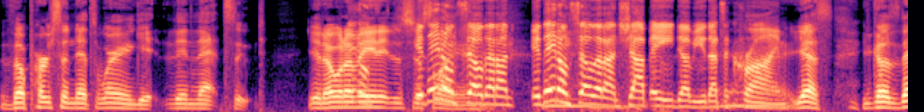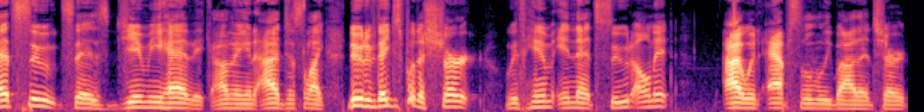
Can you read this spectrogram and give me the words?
the person that's wearing it than that suit. You know what I mean? It's if just they don't sell that on if they don't sell that on Shop AEW, that's a crime. Yes, because that suit says Jimmy Havoc. I mean, I just like, dude, if they just put a shirt with him in that suit on it, I would absolutely buy that shirt.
